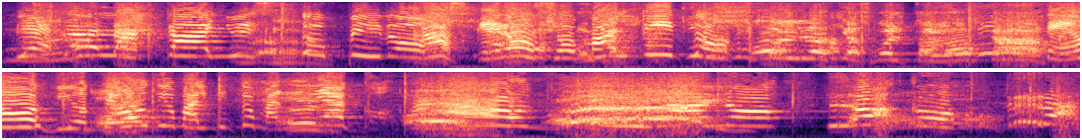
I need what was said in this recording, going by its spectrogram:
¡Viejo tacaño, estúpido! ¡Asqueroso, maldito! ¡Soy la que has vuelto loca! ¡Te odio, te odio, maldito maníaco! ¡Humano! ¡Loco! ¡Ra-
